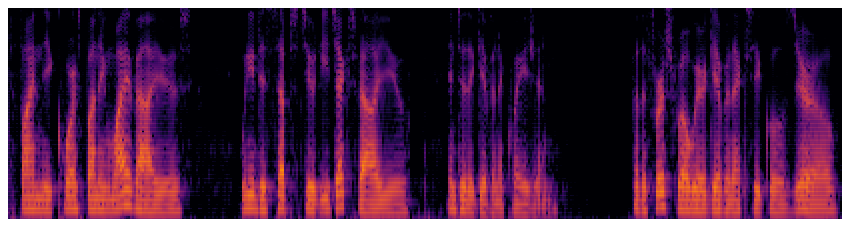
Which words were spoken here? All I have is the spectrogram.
To find the corresponding y values, we need to substitute each x value into the given equation. For the first row, we are given x equals 0.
